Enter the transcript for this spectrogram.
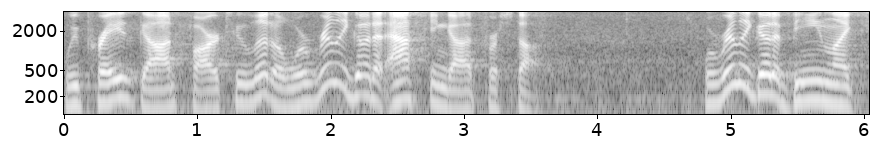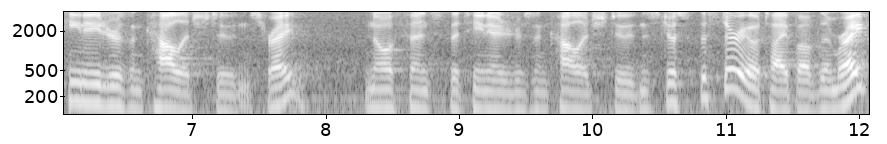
We praise God far too little. We're really good at asking God for stuff. We're really good at being like teenagers and college students, right? No offense to the teenagers and college students, just the stereotype of them, right?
